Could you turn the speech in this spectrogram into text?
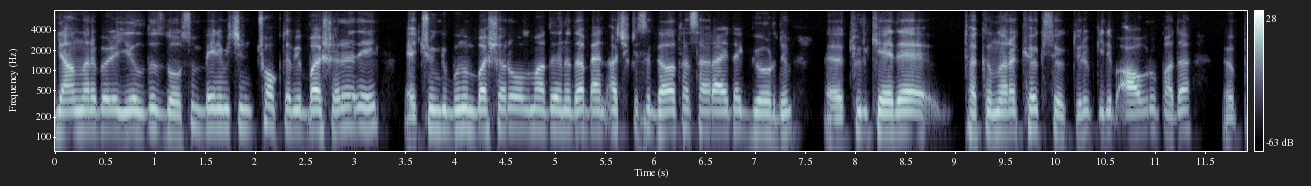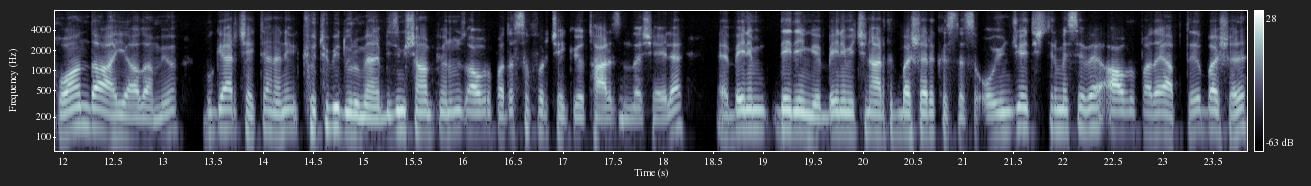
yanları böyle yıldız da olsun. Benim için çok da bir başarı değil. E, çünkü bunun başarı olmadığını da ben açıkçası Galatasaray'da gördüm. E, Türkiye'de takımlara kök söktürüp gidip Avrupa'da e, puan dahi alamıyor. Bu gerçekten hani kötü bir durum yani. Bizim şampiyonumuz Avrupa'da sıfır çekiyor tarzında şeyler. E, benim dediğim gibi benim için artık başarı kıstası oyuncu yetiştirmesi ve Avrupa'da yaptığı başarı.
